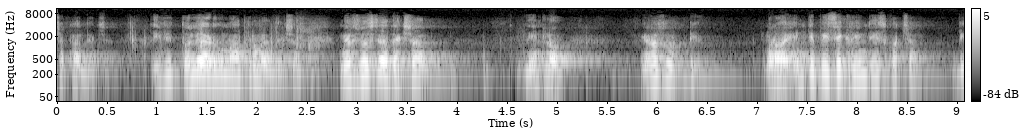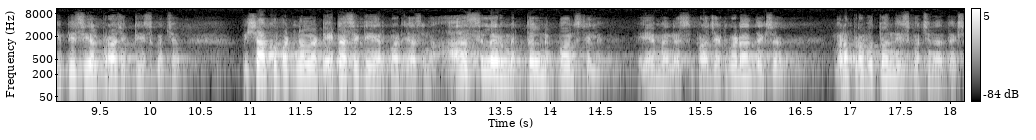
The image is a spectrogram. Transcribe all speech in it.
చెప్పిన అధ్యక్ష. ఇది తొలి అడుగు మాత్రమే అధ్యక్ష. మీరు చూస్తే అధ్యక్ష దీంట్లో ఈరోజు మనం ఎన్టీపీసీ గ్రీన్ తీసుకొచ్చాం బీపీసీఎల్ ప్రాజెక్ట్ తీసుకొచ్చాం. విశాఖపట్నంలో డేటా సిటీ ఏర్పాటు చేస్తున్న Arcelor Mittal Nippon Steel AMNS project కూడా అధ్యక్ష. మన ప్రభుత్వం తీసుకొచ్చింది అధ్యక్ష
